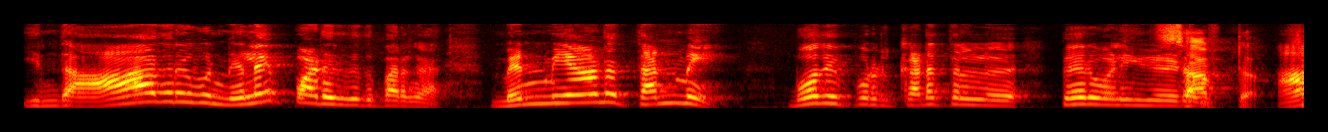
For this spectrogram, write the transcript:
இந்த ஆதரவு நிலைப்பாடு இருக்குது பாருங்கள் மென்மையான தன்மை போதைப்பொருள் கடத்தல் பேர். ஆ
